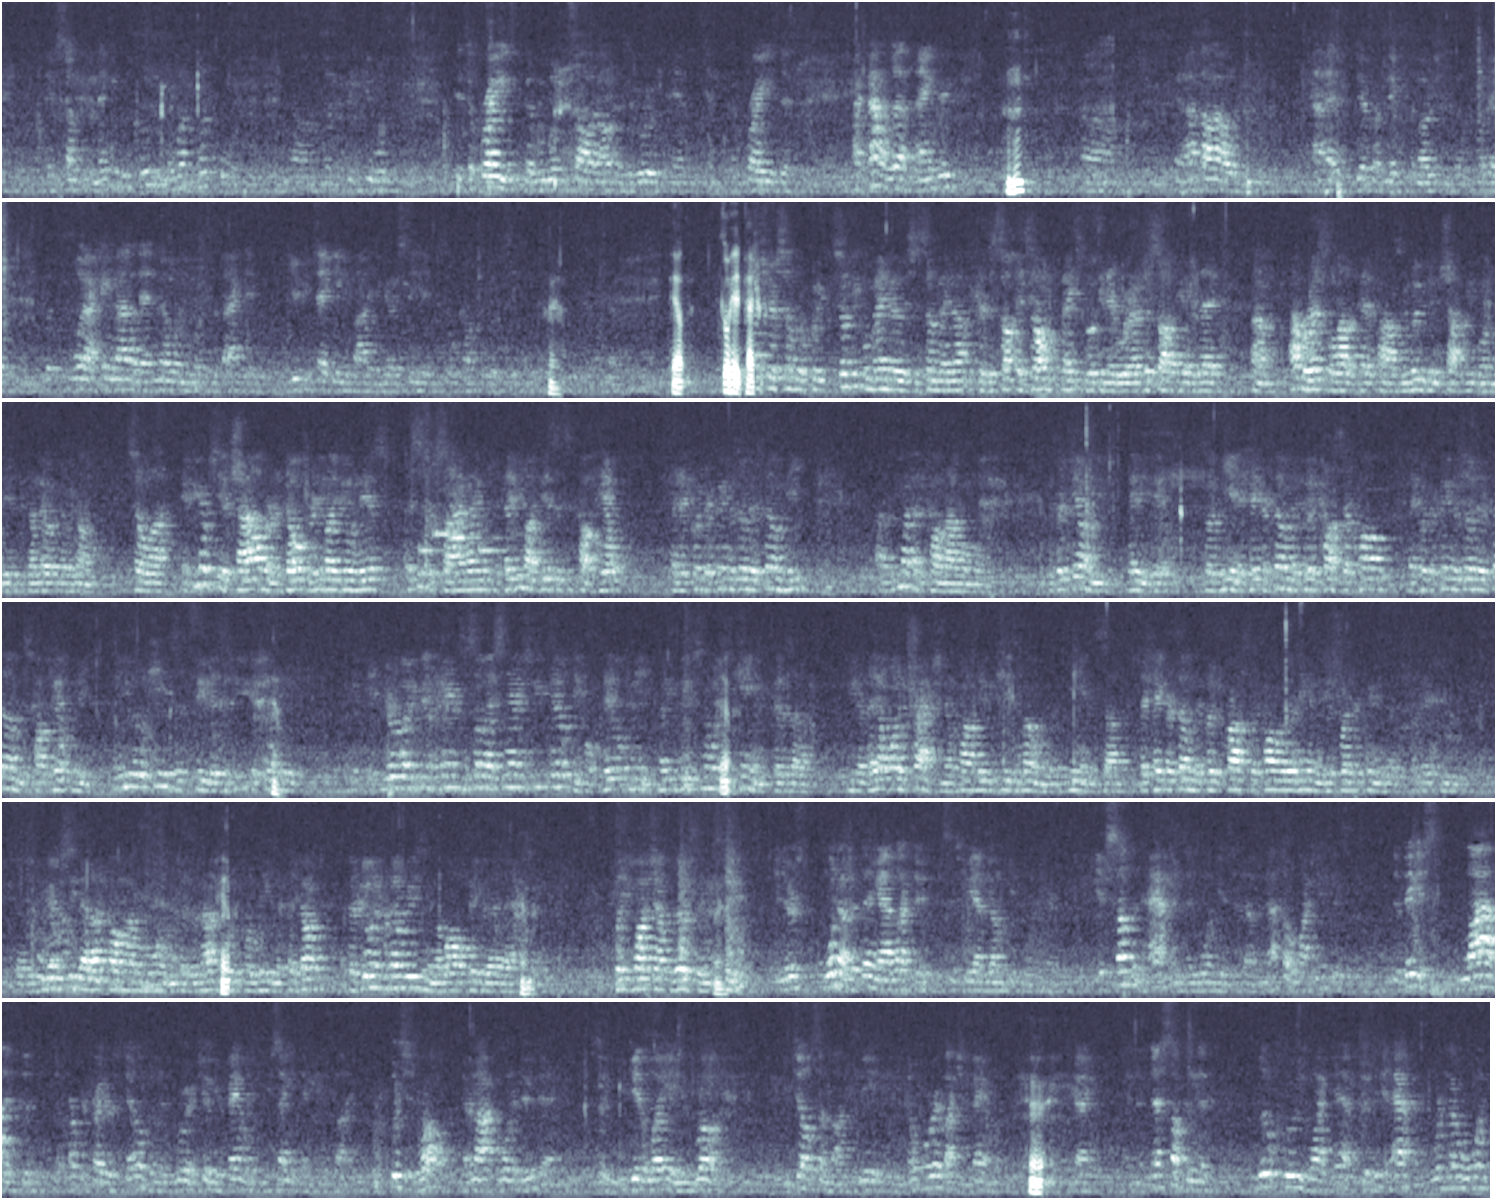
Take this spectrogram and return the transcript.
It's something to make it include, they want to look for it. Um, but if you would- It's a phrase that we went and saw it on as a group, and, and a phrase that I kind of left angry. hmm Um, And I thought I would, I had different mixed emotions of whatever. But what I came out of that knowing was the fact that you can take anybody to go see it, and feel comfortable to see Mm-hmm. it. Yep. Go ahead, Can I Patrick.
